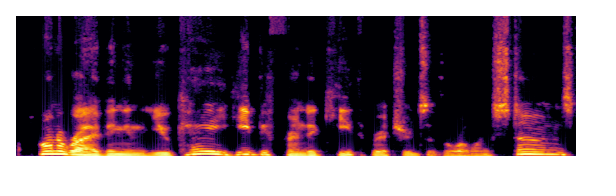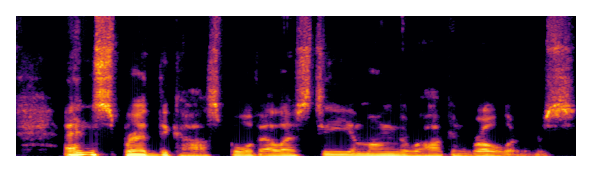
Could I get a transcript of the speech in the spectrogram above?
Upon arriving in the UK, he befriended Keith Richards of the Rolling Stones and spread the gospel of LSD among the rock and rollers.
